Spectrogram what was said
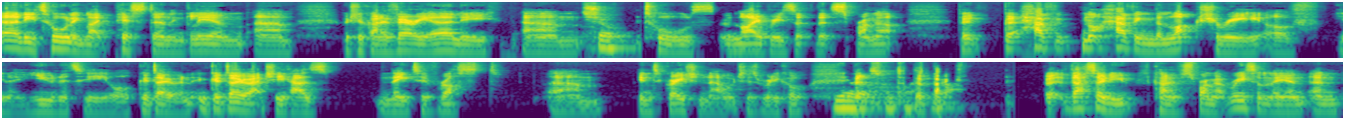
early tooling like Piston and Glium, um, which are kind of very early um, sure. tools and libraries that, that sprung up. But but have not having the luxury of you know Unity or Godot, and, and Godot actually has native Rust um, integration now, which is really cool. Yeah, but, that's fantastic. But, back, but that's only kind of sprung up recently, and and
